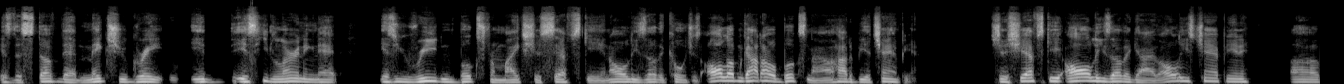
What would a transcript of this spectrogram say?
is the stuff that makes you great it, is he learning that? Is he reading books from mike Krzyzewski and all these other coaches? All of them got all books now how to be a champion. Krzyzewski, all these other guys all these champion uh,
